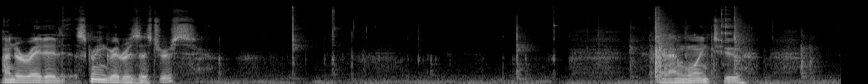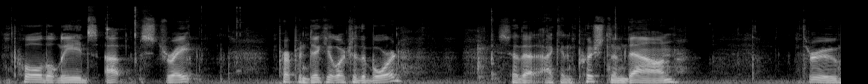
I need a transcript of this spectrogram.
underrated screen grid resistors. And I'm going to pull the leads up straight perpendicular to the board so that I can push them down through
